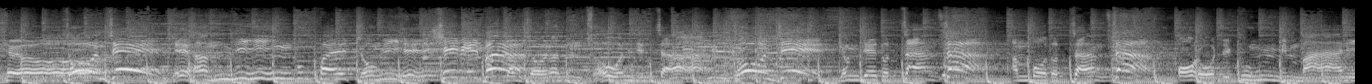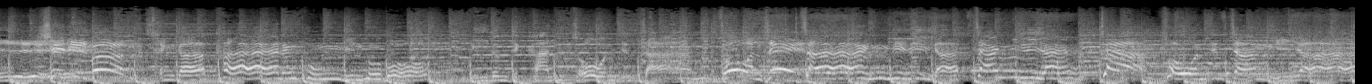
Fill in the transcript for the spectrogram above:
조원진 대한민국 발종위에 11번! 당선은 조원진 짱. 조원진 경제도 짱 짱! 안보도 짱 짱! 오로지 국민만이 11번! 생각하는 국민 후보. 믿음직한 조원진 짱. 조원진 짱이야 짱이야. 짱! 조원진 짱이야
